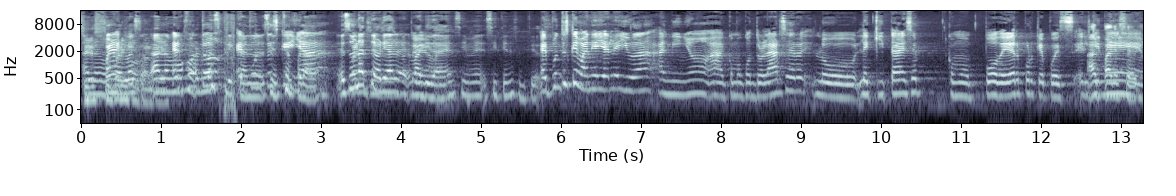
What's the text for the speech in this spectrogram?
Sí, a lo mejor, lo- importante. a lo El mejor punto- lo explican el punto es que ya-. Es una teoría sí, es una válida, teoría. ¿eh? Sí, me, sí tiene sentido. El punto es que Vania ya le ayuda al niño a como controlarse, lo, le quita ese como poder porque pues él Al tiene parecer.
